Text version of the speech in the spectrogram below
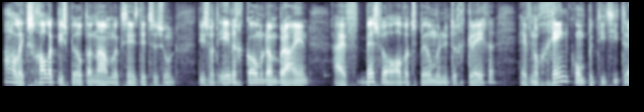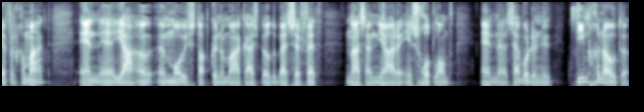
Alex Schalk die speelt daar namelijk sinds dit seizoen. Die is wat eerder gekomen dan Brian. Hij heeft best wel al wat speelminuten gekregen. Heeft nog geen competitietreffer gemaakt. En uh, ja, een, mooie stap kunnen maken. Hij speelde bij Servet na zijn jaren in Schotland. En uh, zij worden nu teamgenoten.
